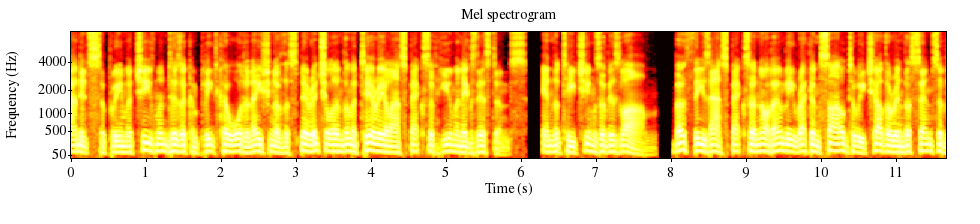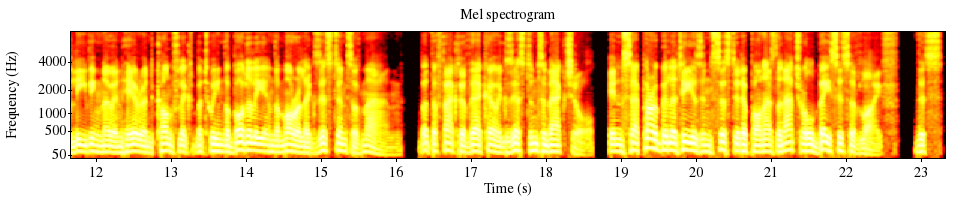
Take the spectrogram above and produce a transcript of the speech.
and its supreme achievement is a complete coordination of the spiritual and the material aspects of human existence. In the teachings of Islam, both these aspects are not only reconciled to each other in the sense of leaving no inherent conflict between the bodily and the moral existence of man, but the fact of their coexistence and actual inseparability is insisted upon as the natural basis of life. This,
